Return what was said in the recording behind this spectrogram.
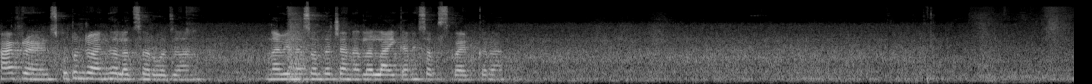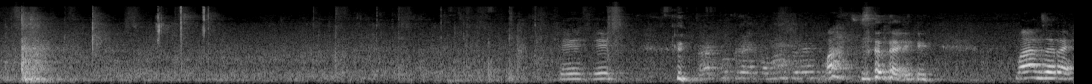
हाय फ्रेंड्स कुठून जॉईन झालात सर्वजण? नवीन असेल तर चॅनलला लाईक आणि सबस्क्राईब करा. हे हे. मांजर आहे. मांजर आहे.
